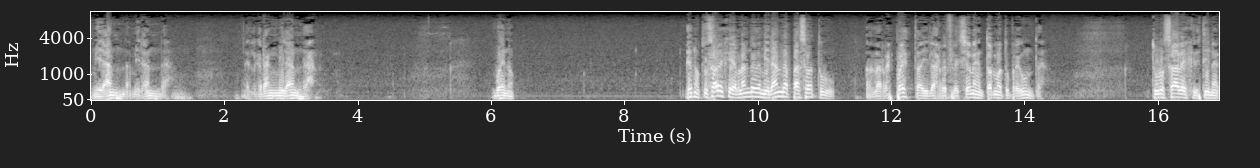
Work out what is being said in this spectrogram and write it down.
Miranda, Miranda, el gran Miranda. Bueno, bueno, tú sabes que hablando de Miranda paso a tu a la respuesta y las reflexiones en torno a tu pregunta. Tú lo sabes, Cristina,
